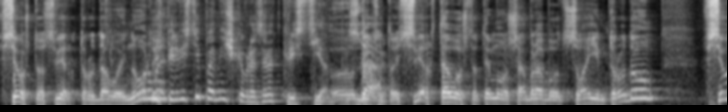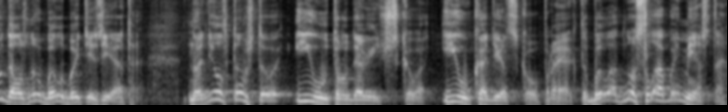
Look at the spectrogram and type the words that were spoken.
Все, что сверх трудовой То нормы, есть, перевести помещика в разряд крестьян, по Э, сути. Да, то есть сверх того, что ты можешь обработать своим трудом, все должно было быть изъято. Но дело в том, что и у трудовического, и у кадетского проекта было одно слабое место.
